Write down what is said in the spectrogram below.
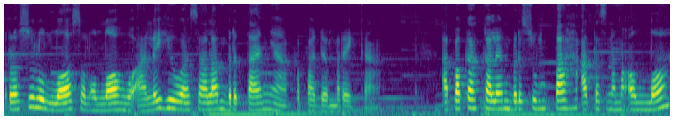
Rasulullah Shallallahu Alaihi Wasallam bertanya kepada mereka, apakah kalian bersumpah atas nama Allah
